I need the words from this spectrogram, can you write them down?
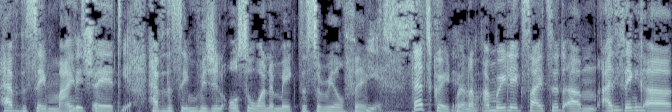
have the same mindset, yeah. have the same vision, also want to make this a real thing. Yes. that's great, man. I'm, I'm really excited. Um, I think you. uh,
